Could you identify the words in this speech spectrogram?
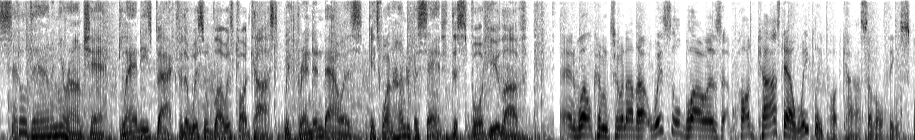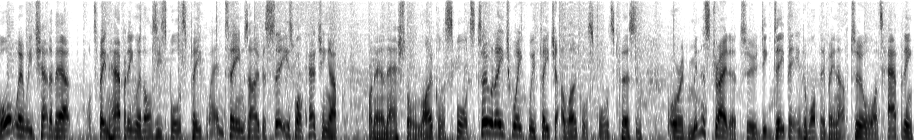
Settle down in your armchair. Blandy's back for the Whistleblowers podcast with Brendan Bowers. It's 100% the sport you love. And welcome to another Whistleblowers podcast, our weekly podcast on all things sport, where we chat about what's been happening with Aussie sports people and teams overseas while catching up on our national local sports too. And each week we feature a local sports person or administrator to dig deeper into what they've been up to or what's happening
